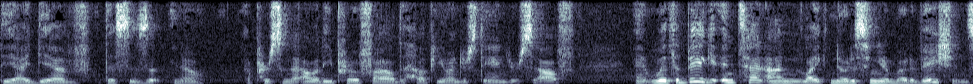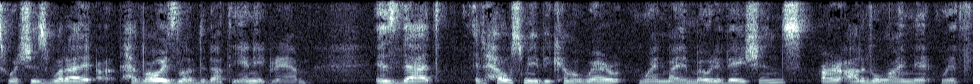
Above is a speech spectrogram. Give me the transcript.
the idea of this is a, you know a personality profile to help you understand yourself with a big intent on like noticing your motivations, which is what I uh, have always loved about the Enneagram, is that it helps me become aware when my motivations are out of alignment with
